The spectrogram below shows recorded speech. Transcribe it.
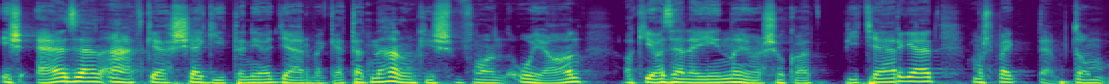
és ezzel át kell segíteni a gyermeket. Tehát nálunk is van olyan, aki az elején nagyon sokat pityerget, most meg nem tudom,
